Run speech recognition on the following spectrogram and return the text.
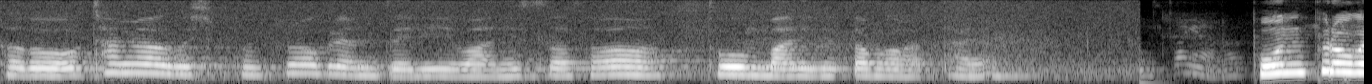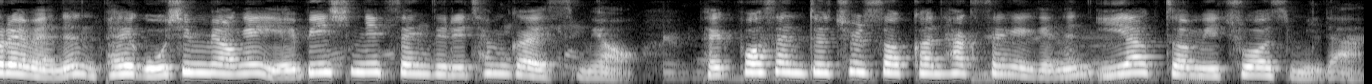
저도 참여하고 싶은 프로그램들이 많이 있어서 도움 많이 됐던 것 같아요. 본 프로그램에는 150명의 예비 신입생들이 참가했으며 100% 출석한 학생에게는 2학점이 주어집니다.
